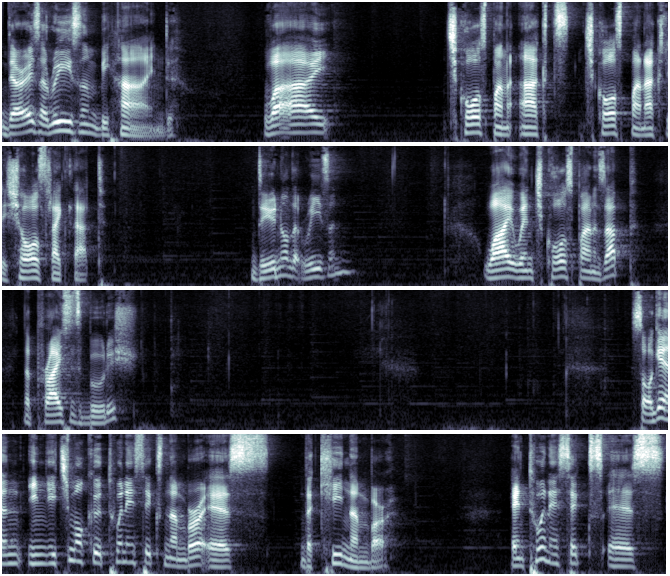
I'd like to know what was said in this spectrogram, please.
there is a reason behind why Chikou span acts, Chikou span actually shows like that. Do you know the reason? Why when Chikou span is up, the price is bullish? So again, in Ichimoku, 26 number is the key number. And 26 is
